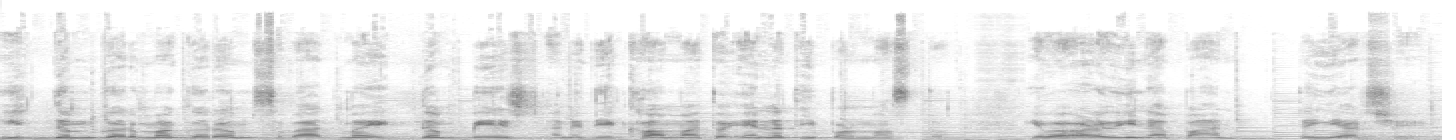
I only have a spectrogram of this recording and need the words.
એકદમ ગરમા ગરમ, સ્વાદમાં એકદમ બેસ્ટ અને દેખાવમાં તો એનાથી પણ મસ્ત એવા અળવીના પાન તૈયાર છે.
